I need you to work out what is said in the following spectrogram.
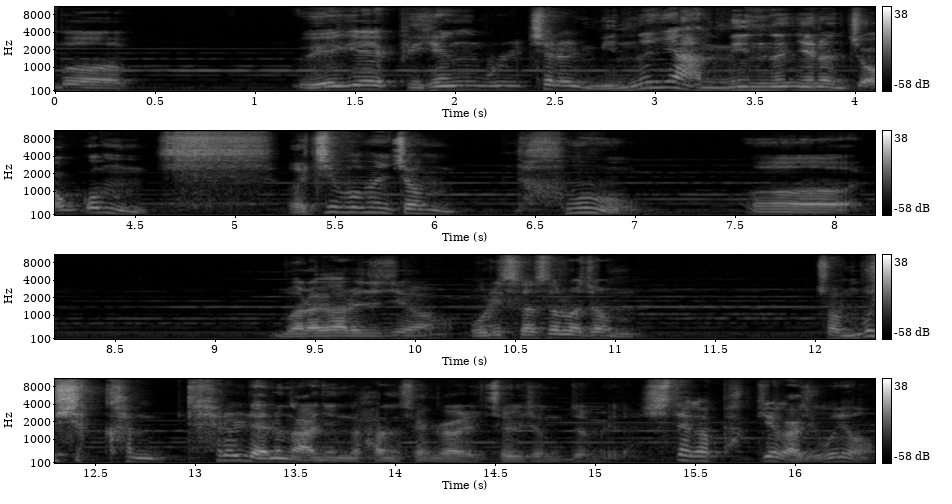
뭐 외계 비행 물체를 믿느냐 안 믿느냐는 조금 어찌 보면 좀 너무 어 뭐라 그러죠? 우리 스스로 좀좀 무식한 태를 내는 거 아닌가 하는 생각을 들 정도입니다. 시대가 바뀌어 가지고요.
